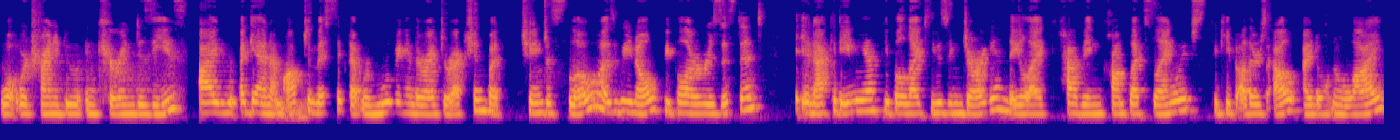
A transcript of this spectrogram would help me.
what we're trying to do in curing disease. I again, I'm optimistic that we're moving in the right direction, but change is slow, as we know. People are resistant in academia, people like using jargon. They like having complex language to keep others out. I don't know why.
